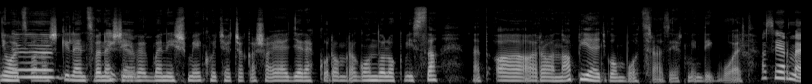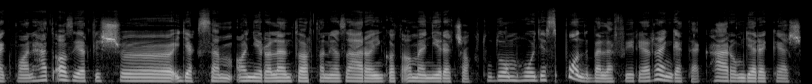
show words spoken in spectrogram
80-as, 90-es években is, még hogyha csak a saját gyerekkoromra gondolok vissza, hát arra a napi egy gombócra azért mindig volt. Azért megvan, hát azért is ö, igyekszem annyira lentartani az árainkat, amennyire csak tudom, hogy ez pont beleférjen. Rengeteg három gyerekes,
